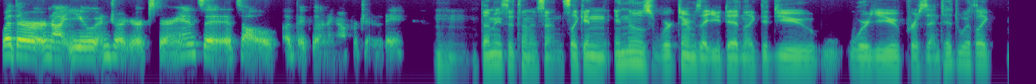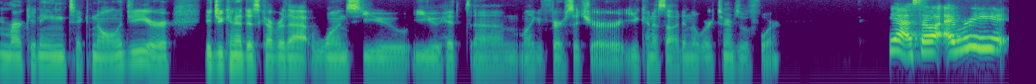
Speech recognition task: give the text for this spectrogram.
Whether or not you enjoy your experience it, it's all a big learning opportunity Mm-hmm. That makes a ton of sense. Like in in those work terms that you did, like did you were you presented with like marketing technology, or did you kind of discover that once you you hit um, like Versature, you kind of saw it in the work terms before? Yeah, so every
